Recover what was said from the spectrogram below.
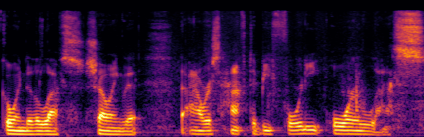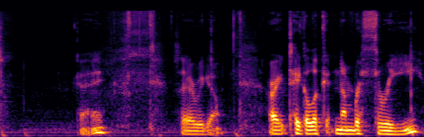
going to the left showing that the hours have to be 40 or less. Okay, so there we go. All right, take a look at number three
